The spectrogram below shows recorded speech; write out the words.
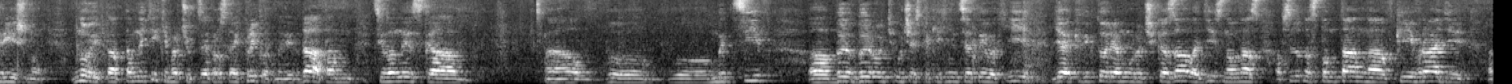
грішми. Ну і там, там не тільки Марчук, це просто як приклад навів. Да, там ціла низка е, в, в митців. Е, бе- Беруть участь в таких ініціативах, і як Вікторія Муроч казала, дійсно у нас абсолютно спонтанно в Київраді е,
